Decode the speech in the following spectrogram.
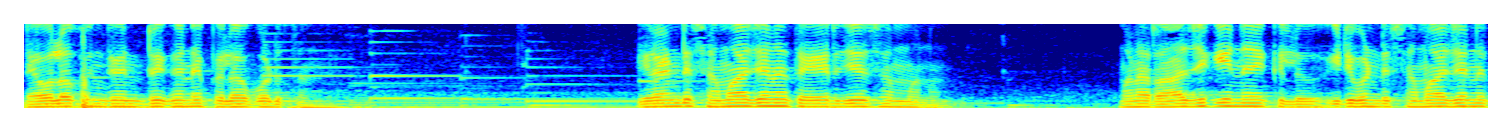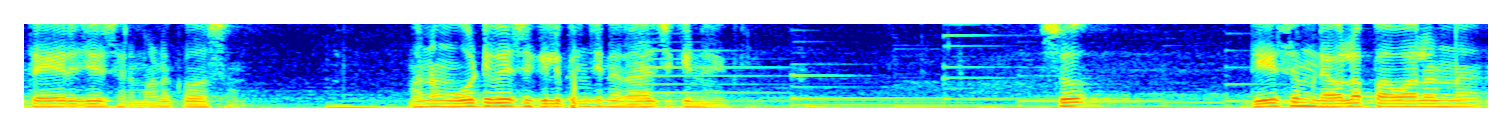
డెవలపింగ్ కంట్రీగానే పిలువబడుతుంది. ఇలాంటి సమాజాన్ని తయారు చేసాం మనం. మన రాజకీయ నాయకులు ఇటువంటి సమాజాన్ని తయారు చేశారు మన కోసం. మనం ఓటు వేసి గెలిపించిన రాజకీయ నాయకులు. సో దేశం డెవలప్ అవ్వాలన్నా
